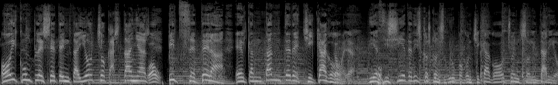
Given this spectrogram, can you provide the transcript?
hoy cumple 78 castañas Wow. Pete Cetera, el cantante de Chicago. Toma ya. 17 discos con su grupo con Chicago, 8 en solitario.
